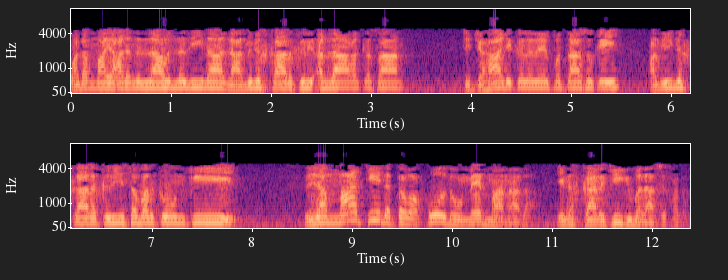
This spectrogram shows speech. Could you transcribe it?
ولما يعلم الله الذين لا نذكر کری الله کسان چې جهاد کړي پتا سو کې اغي ذکر کړي صبر کوونکی لما کې د توقع د امید معنا ده یعنی ذکر کیږي بلا څه فلا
